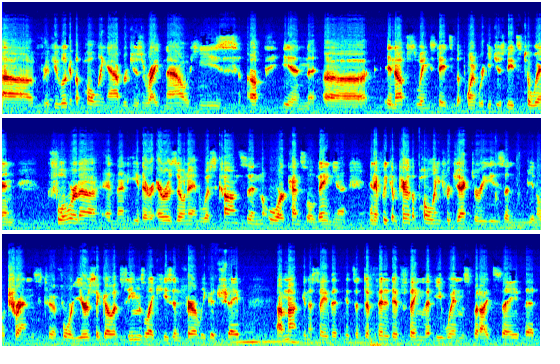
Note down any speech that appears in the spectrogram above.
Uh, if you look at the polling averages right now, he's up in uh, enough swing states to the point where he just needs to win Florida and then either Arizona and Wisconsin or Pennsylvania. And if we compare the polling trajectories and you know trends to four years ago, it seems like he's in fairly good shape. I'm not going to say that it's a definitive thing that he wins, but I'd say that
